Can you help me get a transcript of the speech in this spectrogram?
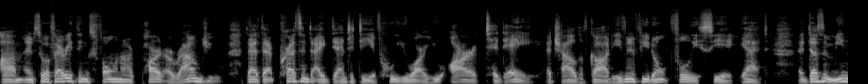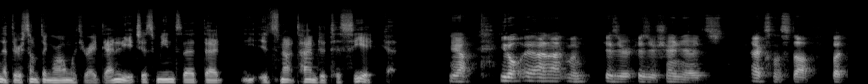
Um, and so, if everything's fallen apart around you, that that present identity of who you are, you are today a child of God, even if you don't fully see it yet. It doesn't mean that there's something wrong with your identity. It just means that that it's not time to to see it yet. Yeah, you know, and I, as you're as you're sharing here, it's excellent stuff. But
